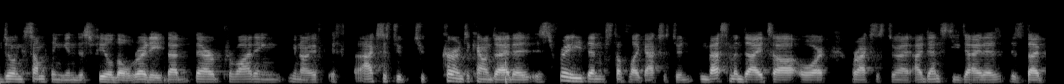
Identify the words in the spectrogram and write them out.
doing something in this field already that they're providing you know if, if access to, to current account data is free then stuff like access to investment data or or access to identity data is that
